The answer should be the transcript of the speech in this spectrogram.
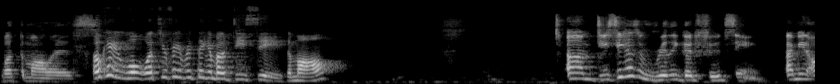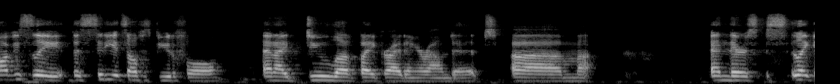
what the mall is. Okay, well, what's your favorite thing about DC? The mall? Um, DC has a really good food scene. I mean, obviously, the city itself is beautiful, and I do love bike riding around it. Um, and there's like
